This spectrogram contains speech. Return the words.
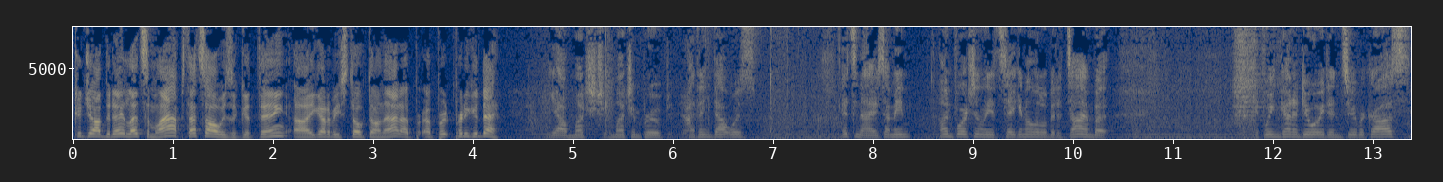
good job today. Led some laps. That's always a good thing. Uh, you got to be stoked on that. A, a pr- pretty good day. Yeah, much much improved. I think that was it's nice. I mean, unfortunately, it's taken a little bit of time, but if we can kind of do what we did in Supercross,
